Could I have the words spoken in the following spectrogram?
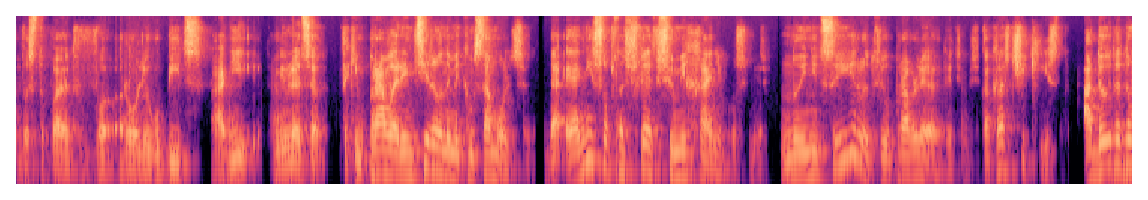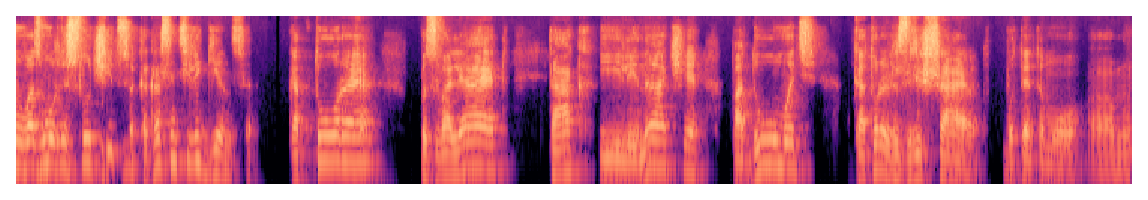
выступают в роли убийц, они там, являются таким правоориентированными комсомольцами. Да? И они, собственно, осуществляют всю механику смерти. Но инициируют и управляют этим как раз чекисты. А дают этому возможность случиться как раз интеллигенция, которая позволяет так или иначе подумать, которые разрешают вот этому,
